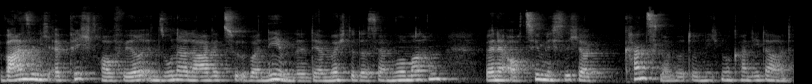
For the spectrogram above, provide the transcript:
wahnsinnig erpicht drauf wäre, in so einer Lage zu übernehmen. Denn der möchte das ja nur machen, wenn er auch ziemlich sicher Kanzler wird und nicht nur Kandidat.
